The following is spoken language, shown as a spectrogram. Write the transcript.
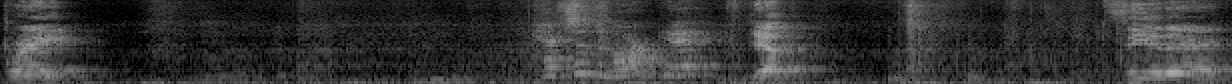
Great. Catch you at the market. Yep. See you there.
